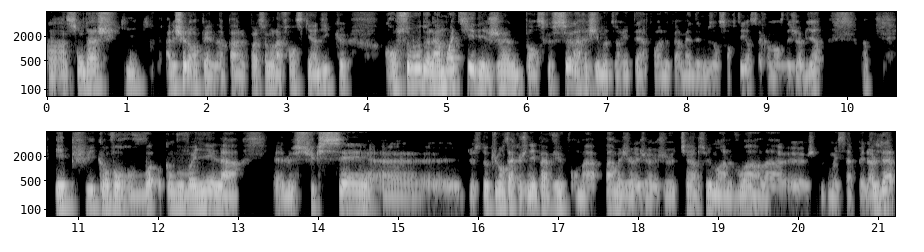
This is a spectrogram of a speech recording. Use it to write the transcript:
un, sondage qui, à l'échelle européenne, hein, pas, seulement la France, qui indique que grosso modo la moitié des jeunes pensent que seul un régime autoritaire pourrait nous permettre de nous en sortir. Ça commence déjà bien. Hein. Et puis quand vous quand vous voyez la, le succès euh, de ce documentaire que je n'ai pas vu pour ma part, mais je, tiens absolument à le voir, là, euh, je ne sais plus comment il s'appelle, Hold Up.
